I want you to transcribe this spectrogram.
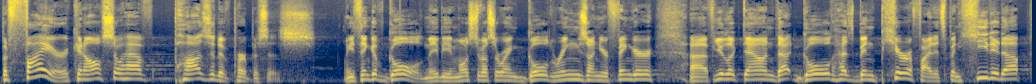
But fire can also have positive purposes. When you think of gold, maybe most of us are wearing gold rings on your finger. Uh, if you look down, that gold has been purified. It's been heated up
